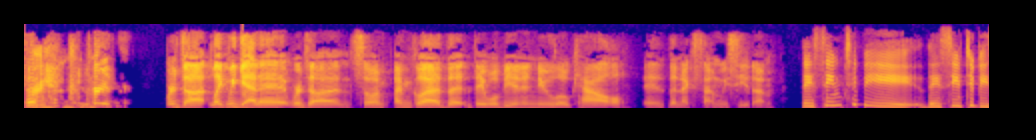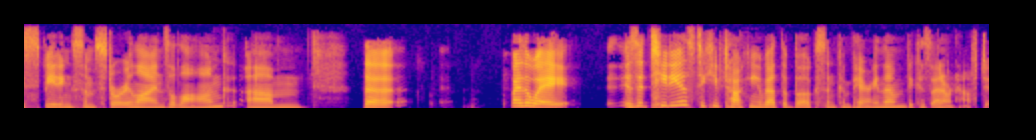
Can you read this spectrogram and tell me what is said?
Right. we're we're done. Like we get it. We're done. So I'm I'm glad that they will be in a new locale in, the next time we see them. they seem to be they seem to be speeding some storylines along. Um, the by the way, is it tedious to keep talking about the books and comparing them because I don't have to.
